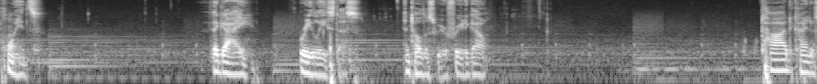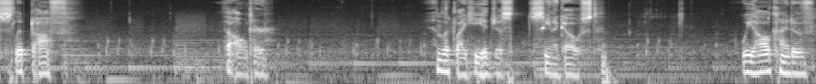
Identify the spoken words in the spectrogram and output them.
points, the guy released us and told us we were free to go. Todd kind of slipped off the altar and looked like he had just seen a ghost. We all kind of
